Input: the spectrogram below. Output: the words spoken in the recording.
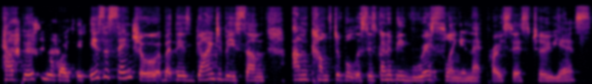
how personal growth it is essential, but there's going to be some uncomfortableness. There's going to be wrestling in that process too, yes?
